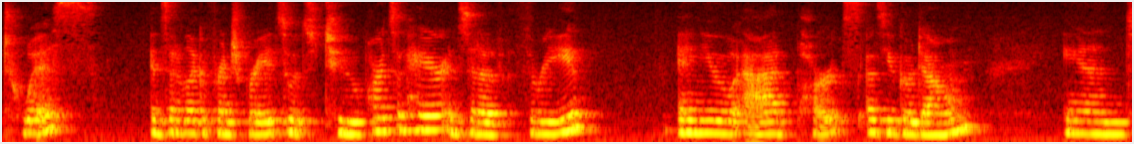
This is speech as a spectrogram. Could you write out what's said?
twists instead of like a French braid, so it's two parts of hair instead of three and you add parts as you go down and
